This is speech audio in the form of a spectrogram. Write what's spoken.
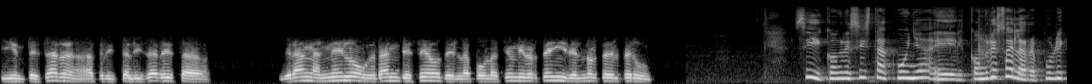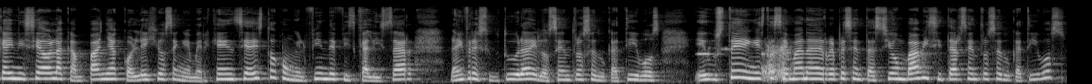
y empezar a, cristalizar esta gran anhelo, gran deseo de la población liberteña y del norte del Perú. Sí, congresista Acuña, el Congreso de la República ha iniciado la campaña Colegios en Emergencia, esto con el fin de fiscalizar la infraestructura de los centros educativos. Eh, ¿Usted en esta semana de representación va a visitar centros educativos?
